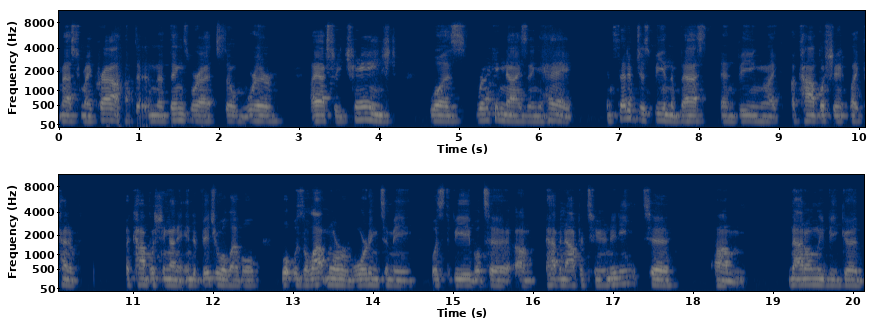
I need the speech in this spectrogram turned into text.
master my craft. And the things were at, so where I actually changed was recognizing, hey, instead of just being the best and being like accomplishing, like kind of accomplishing on an individual level, what was a lot more rewarding to me was to be able to um, have an opportunity to um, not only be good,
